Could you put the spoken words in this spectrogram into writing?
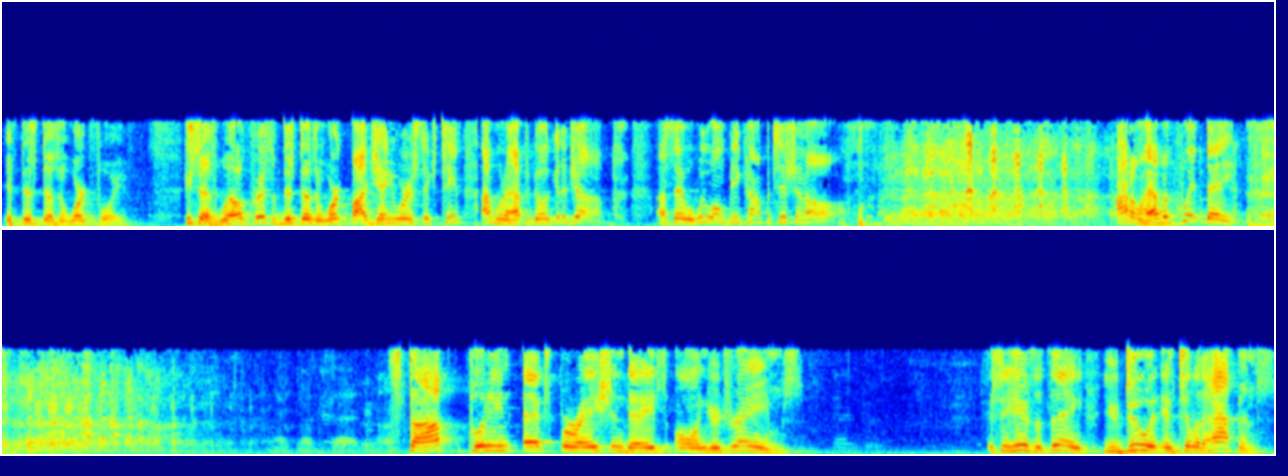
if this doesn't work for you? He says, Well, Chris, if this doesn't work by January 16th, I'm going to have to go get a job. I said, Well, we won't be competition at all. I don't have a quit date. Stop putting expiration dates on your dreams. You see, here's the thing you do it until it happens.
